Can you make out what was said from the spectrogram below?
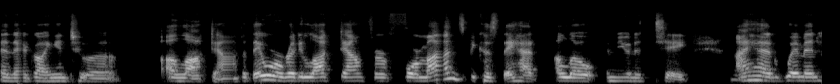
and they're going into a, a lockdown, but they were already locked down for four months because they had a low immunity. I mm-hmm. had women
